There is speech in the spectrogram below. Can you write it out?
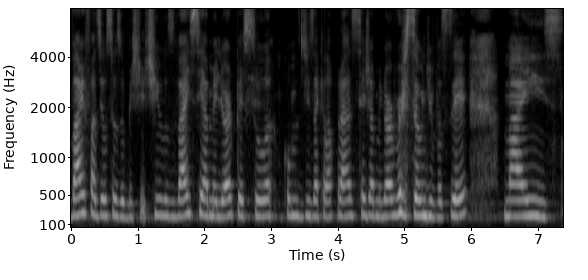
vai fazer os seus objetivos, vai ser a melhor pessoa, como diz aquela frase, seja a melhor versão de você, mas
